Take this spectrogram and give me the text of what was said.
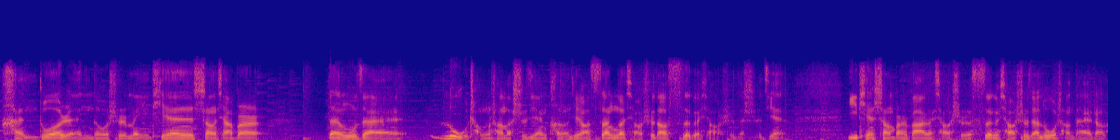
很多人都是每天上下班耽误在路程上的时间，可能就要三个小时到四个小时的时间。一天上班八个小时，四个小时在路上待着了。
